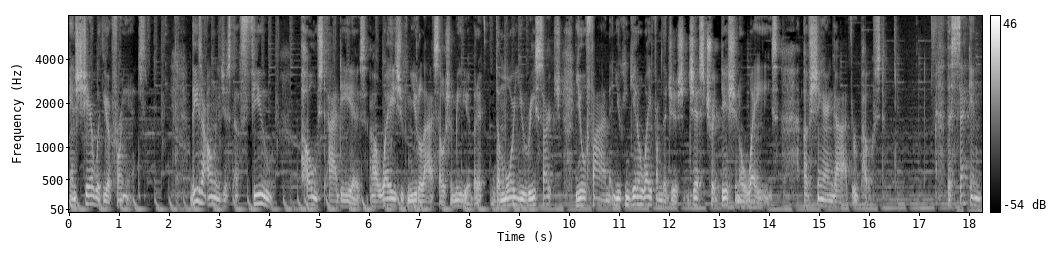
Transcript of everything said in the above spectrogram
and share with your friends. These are only just a few post ideas, uh, ways you can utilize social media. But if the more you research, you'll find that you can get away from the just, just traditional ways of sharing God through post. The second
